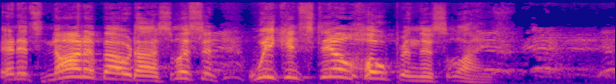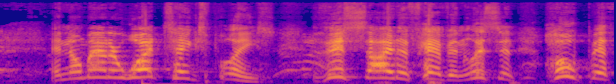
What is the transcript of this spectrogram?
and it's not about us, listen, we can still hope in this life. And no matter what takes place, this side of heaven, listen, hopeth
